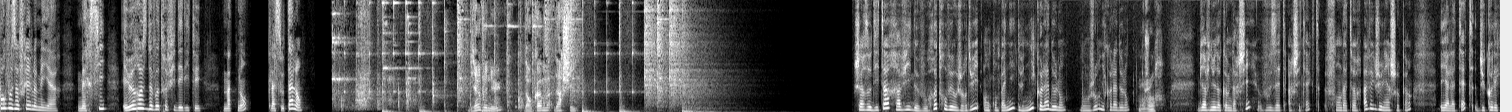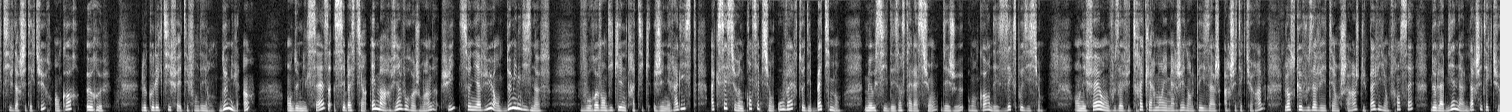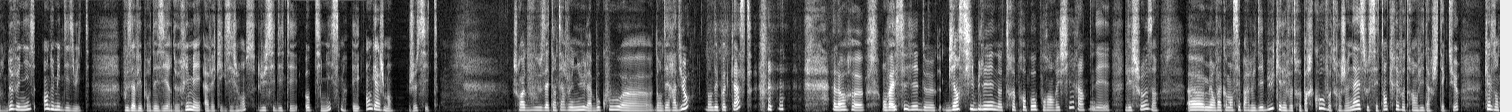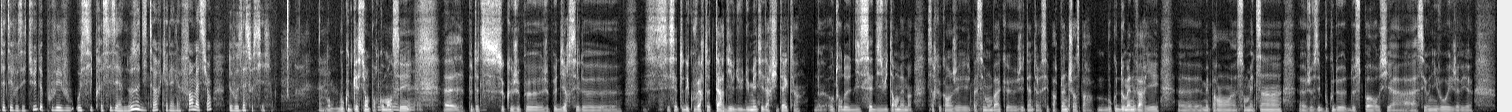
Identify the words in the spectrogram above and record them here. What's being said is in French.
pour vous offrir le meilleur. Merci et heureuse de votre fidélité. Maintenant, place au talent. Bienvenue dans Comme d'Archie. Chers auditeurs, ravis de vous retrouver aujourd'hui en compagnie de Nicolas Delon. Bonjour Nicolas Delon. Bonjour. Bienvenue dans Comme d'Archie. Vous êtes architecte, fondateur avec Julien Chopin et à la tête du collectif d'architecture Encore Heureux. Le collectif a été fondé en 2001. En 2016, Sébastien Aymar vient vous rejoindre, puis Sonia Vu en 2019. Vous revendiquez une pratique généraliste axée sur une conception ouverte des bâtiments, mais aussi des installations, des jeux ou encore des expositions. En effet, on vous a vu très clairement émerger dans le paysage architectural lorsque vous avez été en charge du pavillon français de la Biennale d'architecture de Venise en 2018. Vous avez pour désir de rimer avec exigence, lucidité, optimisme et engagement. Je cite. Je crois que vous êtes intervenu là beaucoup euh, dans des radios, dans des podcasts. Alors, euh, on va essayer de bien cibler notre propos pour enrichir hein, les, les, choses. Euh, mais on va commencer par le début. Quel est votre parcours, votre jeunesse? Où s'est ancrée votre envie d'architecture? Quelles ont été vos études? Pouvez-vous aussi préciser à nos auditeurs quelle est la formation de vos associés? Donc beaucoup de questions pour commencer. Euh, Peut-être ce que je peux, je peux dire, c'est cette découverte tardive du, du métier d'architecte autour de 17-18 ans même. C'est-à-dire que quand j'ai passé mon bac, euh, j'étais intéressé par plein de choses, par beaucoup de domaines variés. Euh, mes parents sont médecins, euh, je faisais beaucoup de, de sport aussi à, à, assez haut niveau et j'avais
